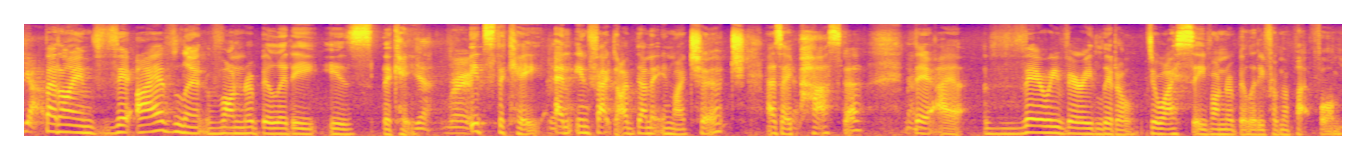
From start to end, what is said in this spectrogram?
yeah. but I am. Ve- I have learnt vulnerability is the key. Yeah, right. It's the key, yeah. and in fact, I've done it in my church as a pastor. Right. There are very, very little do I see vulnerability from the platform.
